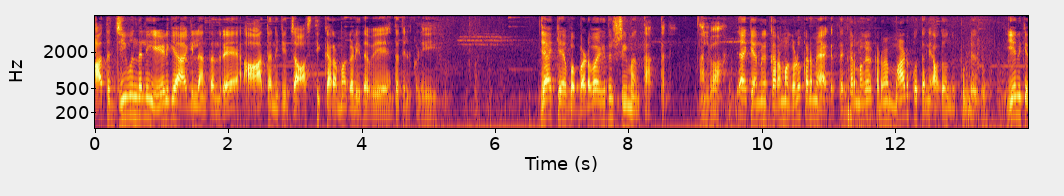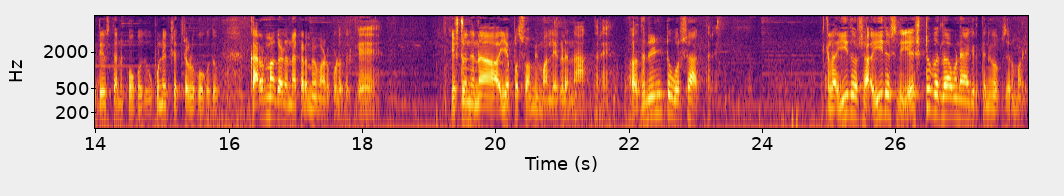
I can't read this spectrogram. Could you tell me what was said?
ಆತ ಜೀವನದಲ್ಲಿ ಏಳಿಗೆ ಆಗಿಲ್ಲ ಅಂತಂದರೆ ಆತನಿಗೆ ಜಾಸ್ತಿ ಕರ್ಮಗಳಿದ್ದಾವೆ ಅಂತ ತಿಳ್ಕೊಳ್ಳಿ. ಯಾಕೆ? ಒಬ್ಬ ಬಡವಾಗಿದ್ದು ಶ್ರೀಮಂತ ಆಗ್ತಾನೆ. ಅಲ್ವಾ? ಯಾಕೆ ಅವನಿಗೆ ಕರ್ಮಗಳು ಕಡಿಮೆ ಆಗುತ್ತೆ. ಕರ್ಮಗಳು ಕಡಿಮೆ ಮಾಡ್ಕೋತಾನೆ ಯಾವುದೋ ಒಂದು ಪುಣ್ಯ ಏನಕ್ಕೆ ದೇವಸ್ಥಾನಕ್ಕೆ ಹೋಗೋದು, ಪುಣ್ಯಕ್ಷೇತ್ರಗಳಿಗೆ ಹೋಗೋದು? ಕರ್ಮಗಳನ್ನು ಕಡಿಮೆ ಮಾಡ್ಕೊಳ್ಳೋದಕ್ಕೆ ಎಷ್ಟೊಂದು ಜನ ಅಯ್ಯಪ್ಪ ಸ್ವಾಮಿ ಮಾಲ್ಯಗಳನ್ನು ಹಾಕ್ತಾರೆ. ಹದಿನೆಂಟು ವರ್ಷ ಹಾಕ್ತಾರೆ. ಅಲ್ಲ, ಐದು ವರ್ಷ, ಐದು ವರ್ಷದಲ್ಲಿ ಎಷ್ಟು ಬದಲಾವಣೆ ಆಗಿರುತ್ತೆ ನೀವು ಅಬ್ಸರ್ವ್ ಮಾಡಿ.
